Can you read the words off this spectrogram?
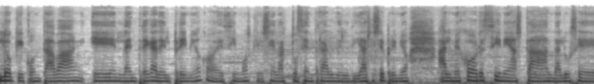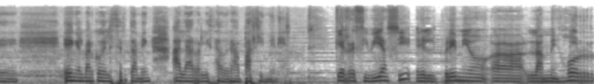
lo que contaban en la entrega del premio, como decimos, que es el acto central del día, ese premio al mejor cineasta andaluz en el marco del certamen a la realizadora Paz Jiménez que recibía así el premio a la mejor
